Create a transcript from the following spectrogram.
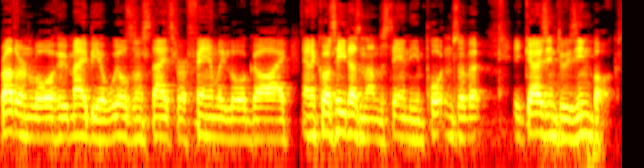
brother-in-law who may be a wills and estates or a family law guy. And of course, he doesn't understand the importance of it. It goes into his inbox.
